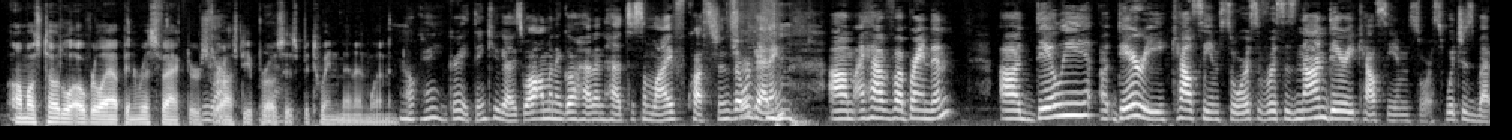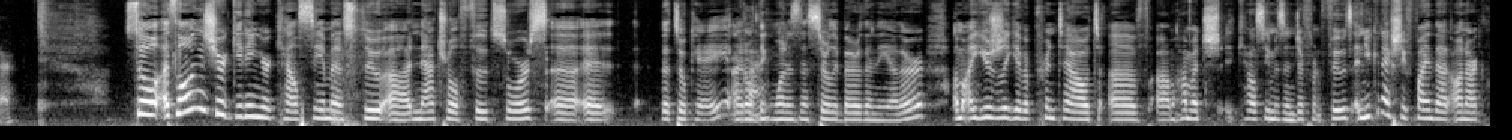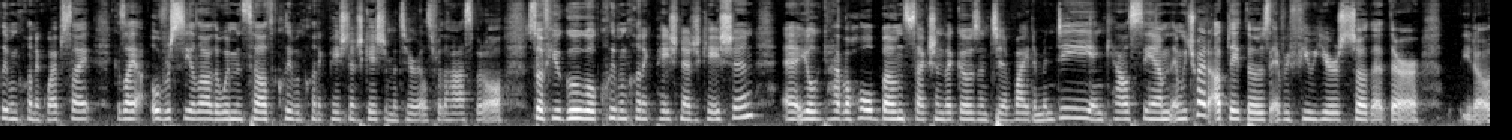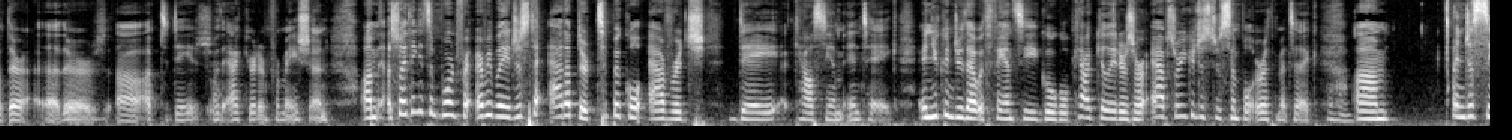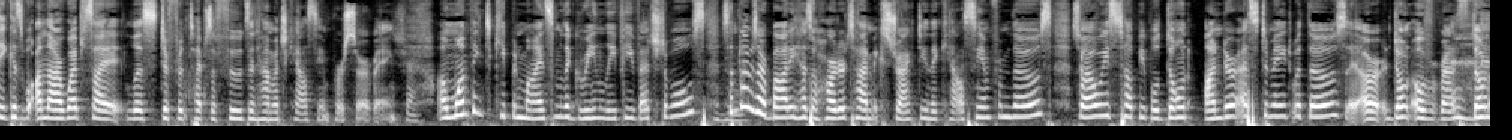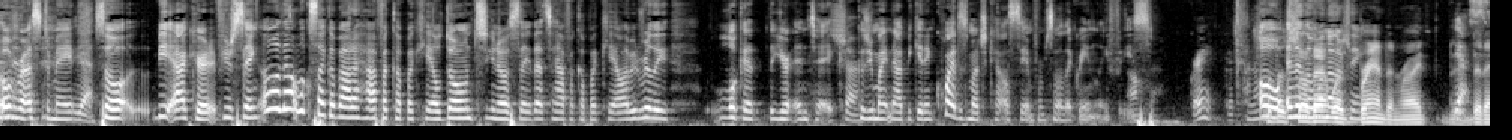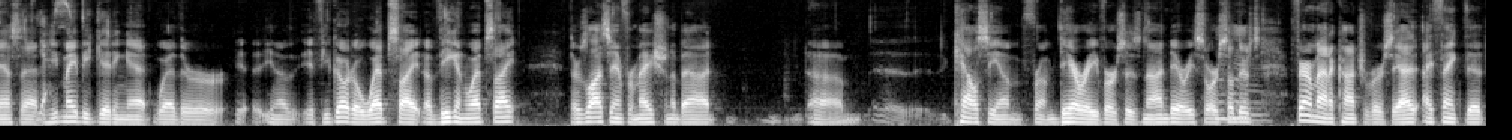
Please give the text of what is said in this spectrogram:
almost total overlap in risk factors for Yeah, osteoporosis between men and women. Okay, great. Thank you guys. Well, I'm going to go ahead and head to some live questions that we're getting. um, I have uh, Brandon. Uh, daily uh, dairy calcium source versus non-dairy calcium source, which is better? So as long as you're getting your calcium and it's through a natural food source, uh, uh, that's okay. I don't think one is necessarily better than the other. Um, I usually give a printout of um, how much calcium is in different foods, and you can actually find that on our Cleveland Clinic website because I oversee a lot of the women's health Cleveland Clinic patient education materials for the hospital. So if you Google Cleveland Clinic patient education, uh, you'll have a whole bone section that goes into vitamin D and calcium, and we try to update those every few years so that they're you know they're uh, they're uh, up to date with accurate information. Um, so I think it's important for everybody just to add up their typical average day calcium intake, and you can do that with fancy Google calculators or apps, or you could just do simple arithmetic. Um, and just see because on our website it lists different types of foods and how much calcium per serving. Sure. Um, one thing to keep in mind: some of the green leafy vegetables. Sometimes our body has a harder time extracting the calcium from those. So I always tell people don't underestimate with those, or don't over don't overestimate. Yes. So be accurate. If you're saying, "Oh, that looks like about a half a cup of kale," don't you know say that's half a cup of kale. I mean, really look at the, your intake because Sure. you might not be getting quite as much calcium from some of the green leafies. Great. Good to know. Oh, So and th- then so the that one other was thing- Brandon, right? th- Yes. That asked that. Yes. He may be getting at whether, you know, if you go to a website, a vegan website, there's lots of information about um, uh, calcium from dairy versus non-dairy source. So Mm-hmm. there's a fair amount of controversy. I, I think that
